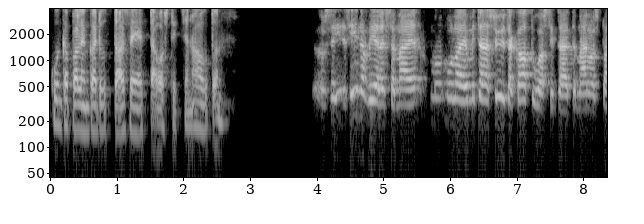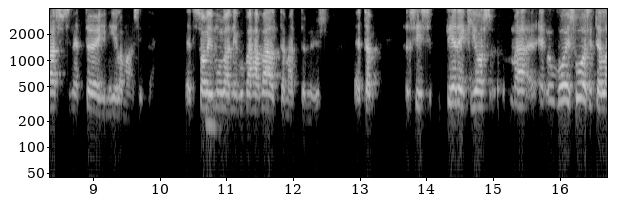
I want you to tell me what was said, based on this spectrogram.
kuinka paljon kaduttaa se, että ostit sen auton? si- siinä mielessä mä en, mulla ei ole mitään syytä katua sitä, että mä en olisi päässyt sinne töihin ilman sitä. Että se oli mm. mulla niin kuin vähän välttämättömyys. Että siis tietenkin jos mä voi suositella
